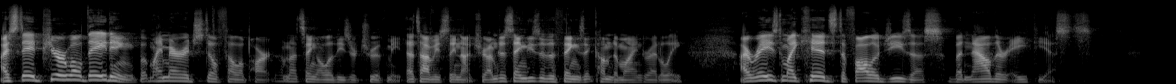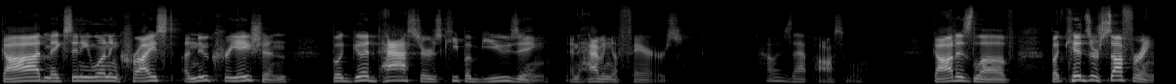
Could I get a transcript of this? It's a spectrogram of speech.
I stayed pure while dating, but my marriage still fell apart. I'm not saying all of these are true of me. That's obviously not true. I'm just saying these are the things that come to mind readily. I raised my kids to follow Jesus, but now they're atheists. God makes anyone in Christ a new creation, but good pastors keep abusing and having affairs. How is that possible? God is love, but kids are suffering,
